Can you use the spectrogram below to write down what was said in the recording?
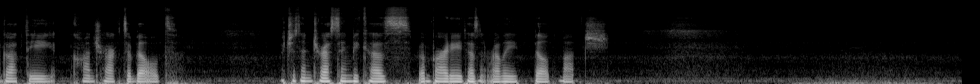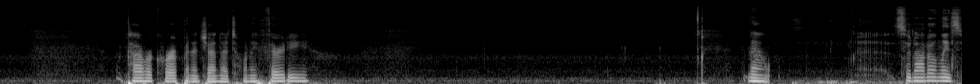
got the contract to build, which is interesting because Bombardier doesn't really build much. Power Corp and Agenda 2030. Now, so not only is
